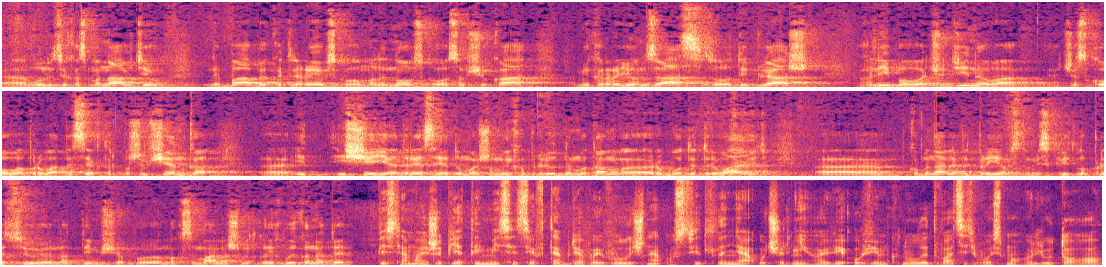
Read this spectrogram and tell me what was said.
е, вулиці Космонавтів, Небаби, Котляревського, Малиновського, Савчука, мікрорайон ЗАС, Золотий пляж, Глібова, Чудінова, частково приватний сектор по Шевченка. Е, І, і ще є адреси, я думаю, що ми їх оприлюднимо. Там е, роботи тривають. Е, Комунальне підприємство «Міськвітло» працює над тим, щоб максимально швидко їх виконати. Після майже п'яти місяців темряви вуличне освітлення у Чернігові увімкнули 28 лютого.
